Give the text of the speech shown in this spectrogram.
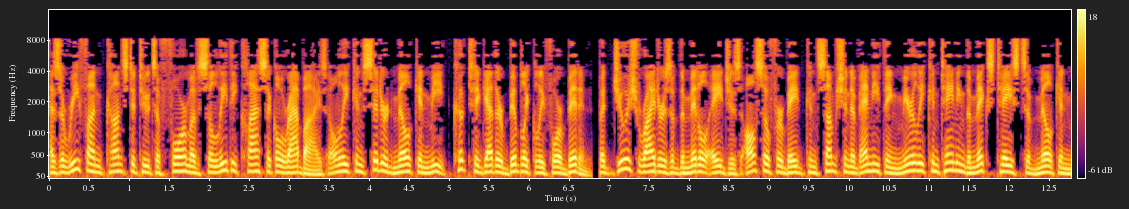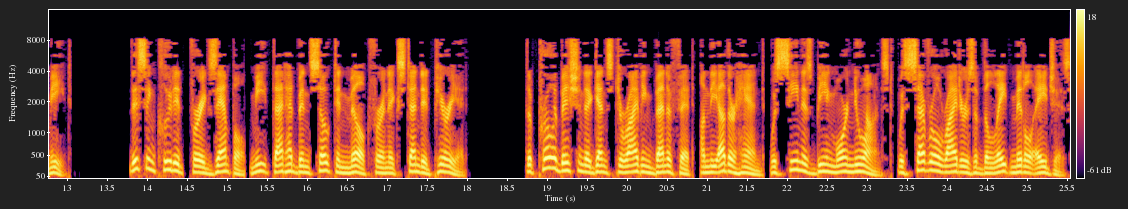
as a refund constitutes a form of salithi classical rabbis only considered milk and meat cooked together biblically forbidden, but Jewish writers of the Middle Ages also forbade consumption of anything merely containing the mixed tastes of milk and meat. This included, for example, meat that had been soaked in milk for an extended period. The prohibition against deriving benefit, on the other hand, was seen as being more nuanced, with several writers of the late Middle Ages,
